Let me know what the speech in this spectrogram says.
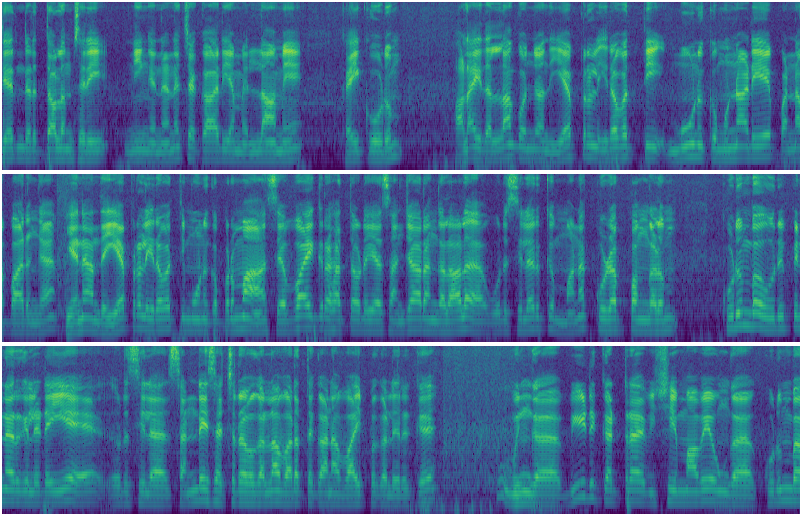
தேர்ந்தெடுத்தாலும் சரி நீங்கள் நினச்ச காரியம் எல்லாமே கைகூடும். ஆனால் இதெல்லாம் கொஞ்சம் அந்த ஏப்ரல் இருபத்தி மூணுக்கு முன்னாடியே பண்ண பாருங்கள் ஏன்னா அந்த ஏப்ரல் இருபத்தி மூணுக்கு அப்புறமா செவ்வாய் கிரகத்தோடைய சஞ்சாரங்களால் ஒரு சிலருக்கு மனக்குழப்பங்களும் குடும்ப உறுப்பினர்களிடையே ஒரு சில சண்டை சச்சரவுகள்லாம் வரத்துக்கான வாய்ப்புகள் இருக்குது இங்கே வீடு கட்டுற விஷயமாவே உங்கள் குடும்ப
